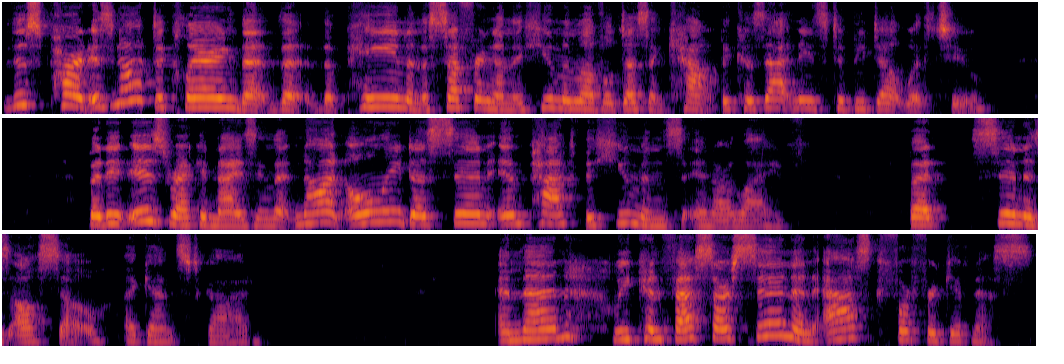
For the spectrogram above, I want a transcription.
This part is not declaring that the, the pain and the suffering on the human level doesn't count because that needs to be dealt with too. But it is recognizing that not only does sin impact the humans in our life, but sin is also against God. And then we confess our sin and ask for forgiveness.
